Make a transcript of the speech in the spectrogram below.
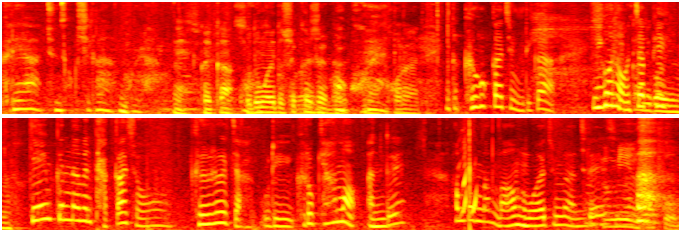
그래야 준석 씨가 몰라 네, 그러니까 고등어에도 시크릿을 어, 걸어야 돼. 걸어야 돼. 그러니까 그것까지 우리가 이거는 어차피 걸리면. 게임 끝나면 다 까져. 그러자. 우리 그렇게 하면 안 돼? 한 번만 마음 모아주면 안 돼? 현민이는 떴고.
